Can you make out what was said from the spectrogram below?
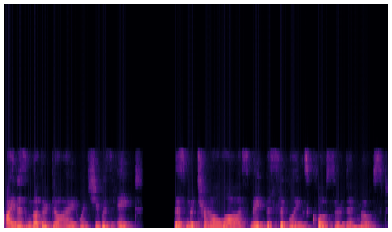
Ida's mother died when she was eight. This maternal loss made the siblings closer than most.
